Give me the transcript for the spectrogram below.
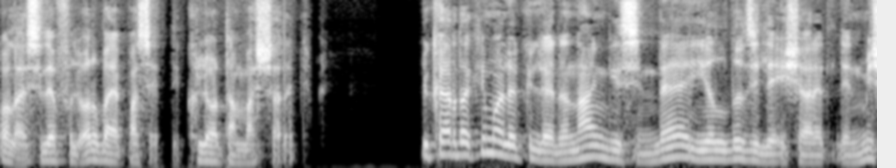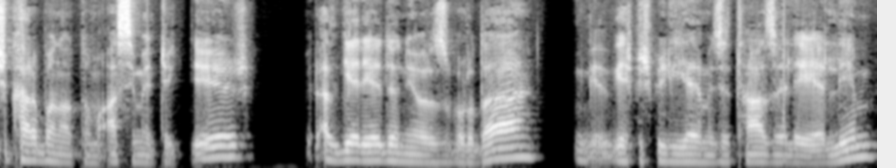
Dolayısıyla flor bypass ettik. Klordan başladık. Yukarıdaki moleküllerden hangisinde yıldız ile işaretlenmiş karbon atomu asimetriktir? Biraz geriye dönüyoruz burada. Geçmiş bilgilerimizi tazeleyelim.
